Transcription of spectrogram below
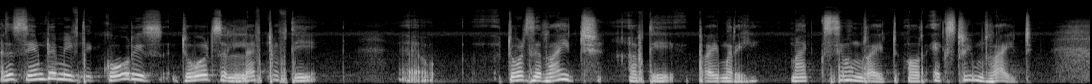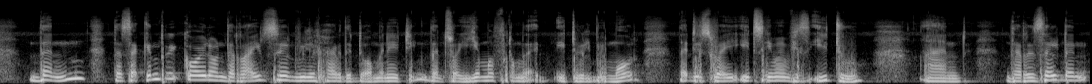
at the same time if the core is towards the left of the uh, towards the right of the primary, maximum right or extreme right, then the secondary coil on the right side will have the dominating. That's why emf from the, it will be more. That is why its emf is e2 and the resultant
